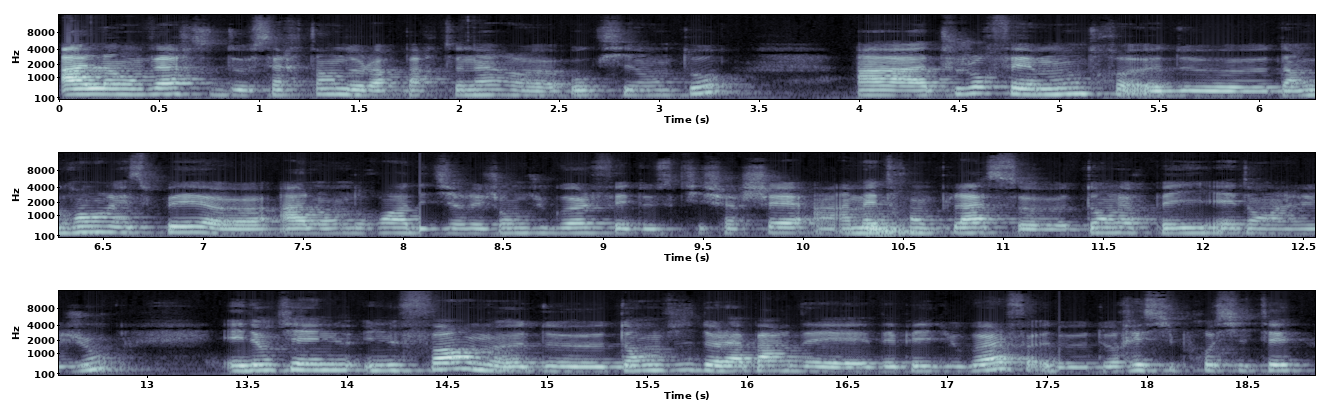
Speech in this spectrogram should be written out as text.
à l'inverse de certains de leurs partenaires euh, occidentaux, a toujours fait montre d'un grand respect euh, à l'endroit des dirigeants du Golfe et de ce qu'ils cherchaient à, mettre en place dans leur pays et dans la région. Et donc il y a une, forme d'envie de, la part des, pays du Golfe de, de, réciprocité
